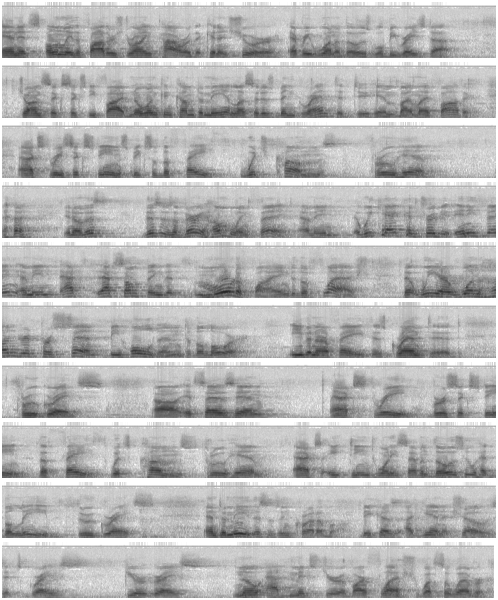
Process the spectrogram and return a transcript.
and it's only the Father's drawing power that can ensure every one of those will be raised up. John 6:65 No one can come to me unless it has been granted to him by my Father. Acts 3:16 speaks of the faith which comes through him. you know this this is a very humbling thing. I mean, we can't contribute anything. I mean, that's, that's something that's mortifying to the flesh that we are 100% beholden to the Lord. Even our faith is granted through grace. Uh, it says in Acts 3, verse 16, the faith which comes through him. Acts 18, 27, those who had believed through grace. And to me, this is incredible because, again, it shows it's grace, pure grace, no admixture of our flesh whatsoever.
